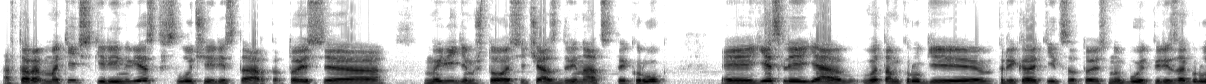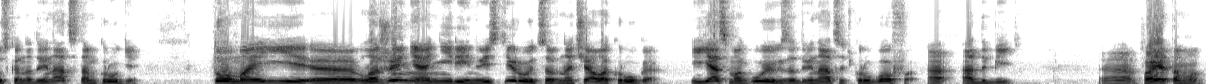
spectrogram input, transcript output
Автоматический реинвест в случае рестарта. То есть э, мы видим, что сейчас 12 круг. Э, если я в этом круге прекратится, то есть ну, будет перезагрузка на 12 круге, то мои э, вложения, они реинвестируются в начало круга. И я смогу их за 12 кругов а, отбить. Э, поэтому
